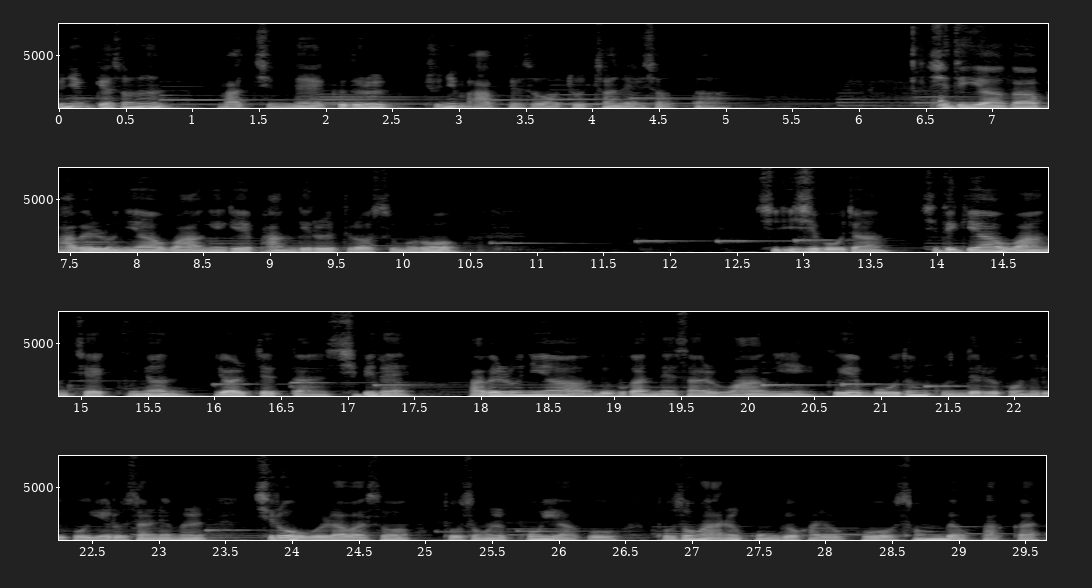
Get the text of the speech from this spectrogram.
주님께서는 마침내 그들을 주님 앞에서 쫓아내셨다. 시드기야가 바벨로니아 왕에게 반기를 들었으므로 25장 시드기야 왕 제9년 열째 달 10일에 바벨로니아 느부갓네살 왕이 그의 모든 군대를 거느리고 예루살렘을 치러 올라와서 도성을 포위하고 도성 안을 공격하려고 성벽 바깥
